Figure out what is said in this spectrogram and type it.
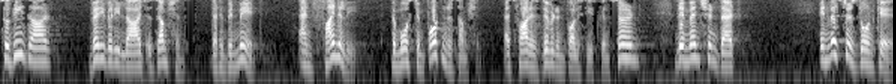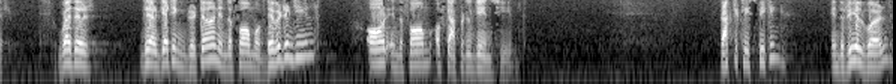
So these are very, very large assumptions that have been made. And finally, the most important assumption, as far as dividend policy is concerned, they mentioned that investors don't care whether they are getting return in the form of dividend yield or in the form of capital gains yield. Practically speaking, in the real world,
